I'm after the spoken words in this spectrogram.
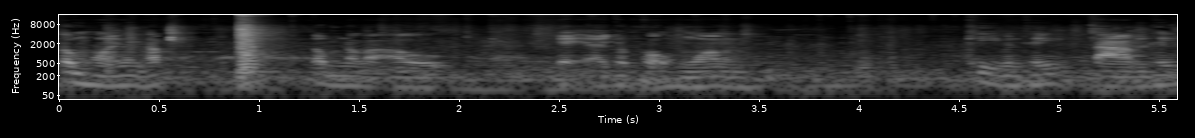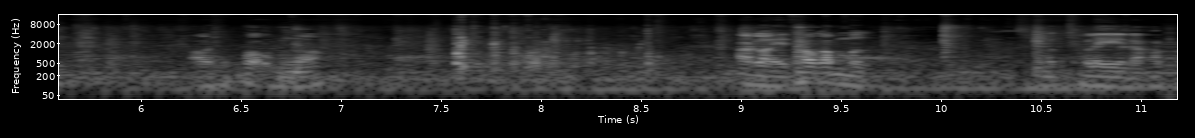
จะต้มหอยกันครับ ต้มแล้วก็เอาแกะเฉพาะหัวมัน ขี้มันทิ้งตามทิ้ง เอาเฉพาะหัว อร่อยเท่ากับหมึก หมึกทะเลแล้วครับ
